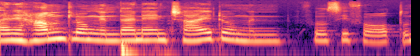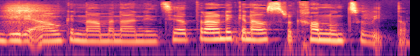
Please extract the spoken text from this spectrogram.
Deine Handlungen, deine Entscheidungen, fuhr sie fort, und ihre Augen nahmen einen sehr traurigen Ausdruck an und so weiter.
